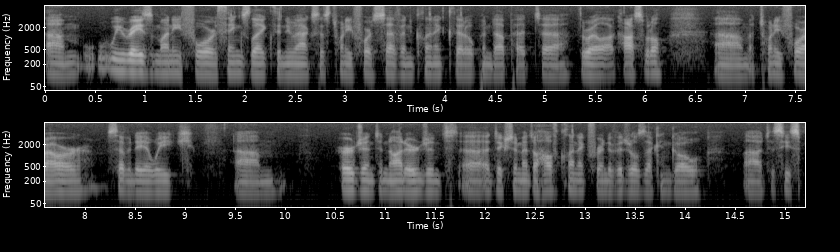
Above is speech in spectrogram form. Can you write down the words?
um, we raise money for things like the new Access 24-7 clinic that opened up at uh, the Royal Oak Hospital, um, a 24-hour, seven-day-a-week um, urgent and non-urgent uh, addiction mental health clinic for individuals that can go uh, to see sp-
